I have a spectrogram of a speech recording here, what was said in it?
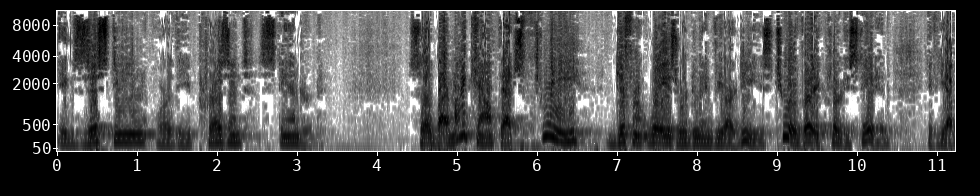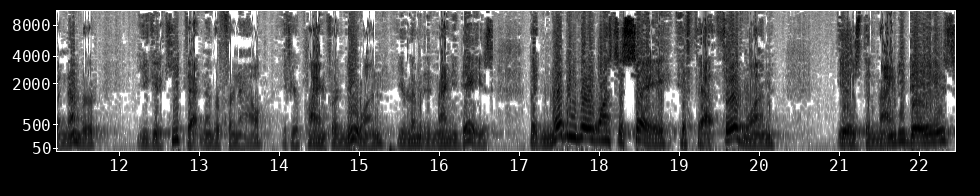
existing or the present standard. So by my count, that's three different ways we're doing VRDs. Two are very clearly stated. If you have a number, you get to keep that number for now. If you're applying for a new one, you're limited to 90 days. But nobody really wants to say if that third one is the 90 days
